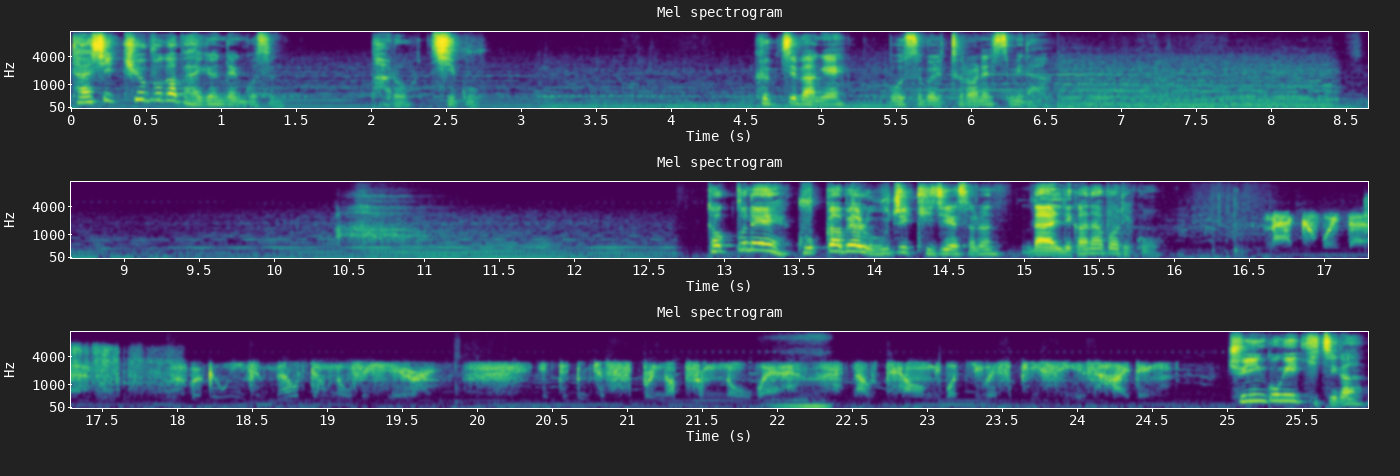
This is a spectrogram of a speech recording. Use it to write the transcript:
다시 큐브가 발견된 곳은 바로 지구. 극지방의 모습을 드러냈습니다. 덕분에 국가별 우주 기지에서는 난리가 나버리고 주인공의 기지가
